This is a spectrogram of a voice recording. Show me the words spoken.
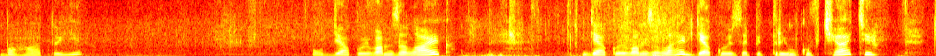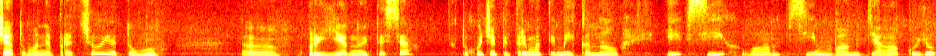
багато є. От, дякую вам за лайк. Дякую вам за лайк, дякую за підтримку в чаті. Чат у мене працює, тому е, приєднуйтеся, хто хоче підтримати мій канал. І всіх вам, всім вам дякую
